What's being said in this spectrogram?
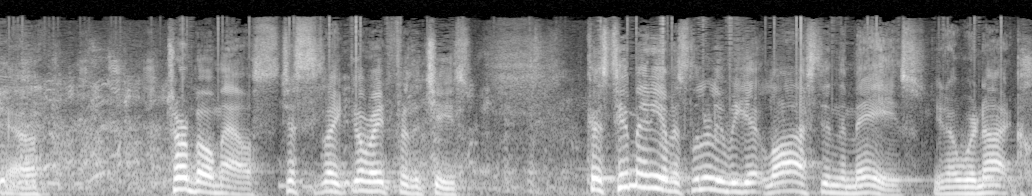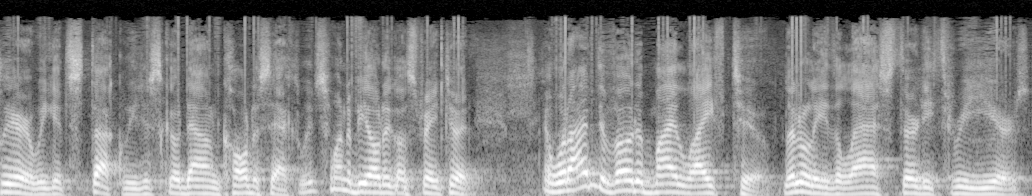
yeah. Turbo mouse. Just like go right for the cheese. Because too many of us, literally, we get lost in the maze. You know, we're not clear. We get stuck. We just go down cul-de-sacs. We just want to be able to go straight to it. And what I've devoted my life to, literally the last 33 years,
